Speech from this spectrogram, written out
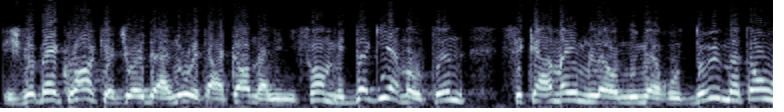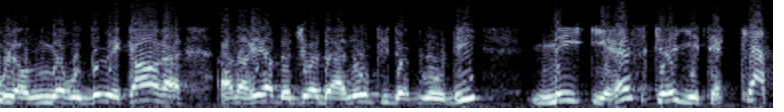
Puis je veux bien croire que Giordano est encore dans l'uniforme, mais Dougie Hamilton, c'est quand même leur numéro deux, mettons, ou leur numéro deux écart en arrière de Giordano puis de Brody. Mais il reste qu'il était quatre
